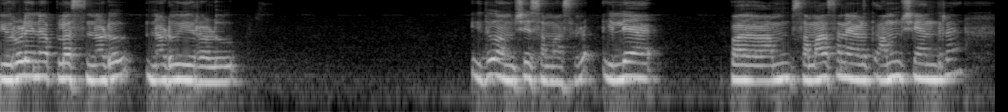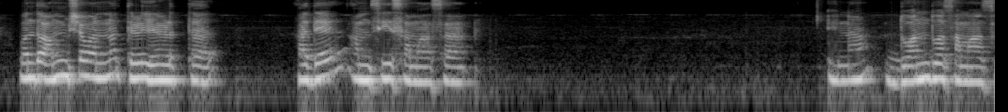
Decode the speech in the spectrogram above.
ಇರುಳಿನ ಪ್ಲಸ್ ನಡು ನಡು ಇರಳು. ಇದು ಅಂಶಿ ಸಮಾಸ, ಇಲ್ಲೇ ಪ ಅಂ ಸಮಾಸನ ಹೇಳುತ್ತೆ ಅಂಶಿ ಅಂದರೆ ಒಂದು ಅಂಶವನ್ನು ತಿಳಿ ಹೇಳುತ್ತೆ, ಅದೇ ಅಂಶಿ ಸಮಾಸ. ಇನ್ನು ದ್ವಂದ್ವ ಸಮಾಸ,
